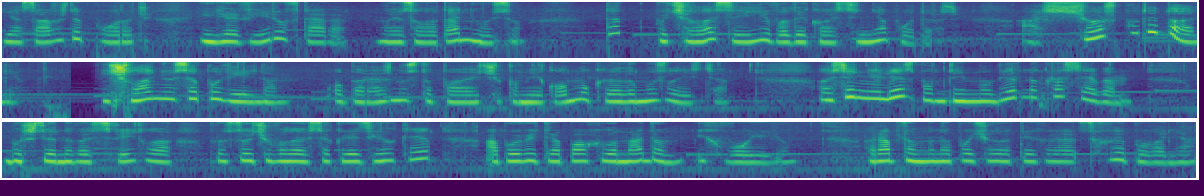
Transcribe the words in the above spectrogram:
я завжди поруч, і я вірю в тебе, моя золота Нюсю. Так почалася її велика осіння подорож. А що ж буде далі? Ішла Нюся повільно, обережно ступаючи по м'якому килиму з листя. Осінній ліс був неймовірно красивим. Бурштинове світло просочувалося крізь гілки, а повітря пахло медом і хвоєю. Раптом вона почула тихе схлипування.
